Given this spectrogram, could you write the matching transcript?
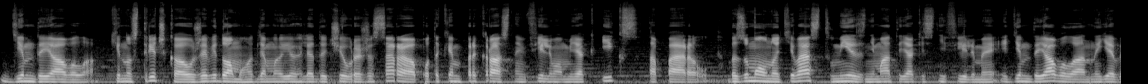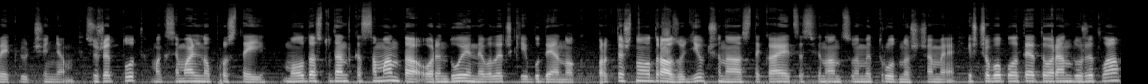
Дім диявола кінострічка уже відомого для моїх глядачів режисера по таким прекрасним фільмам, як Ікс та Перл. Безумовно, Тівест вміє знімати якісні фільми, і дім диявола не є виключенням. Сюжет тут максимально простий. Молода студентка Саманта орендує невеличкий будинок. Практично одразу дівчина стикається з фінансовими труднощами, і щоб оплатити оренду житла,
